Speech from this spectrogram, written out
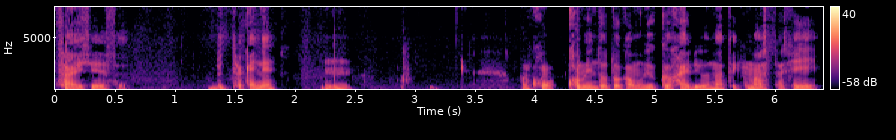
再生数。ぶっちゃけね。うん。ココメントとかもよく入るようになってきましたし、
